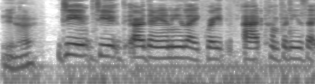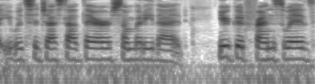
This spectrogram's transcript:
you know Do you, do you, are there any like great ad companies that you would suggest out there or somebody that you're good friends with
